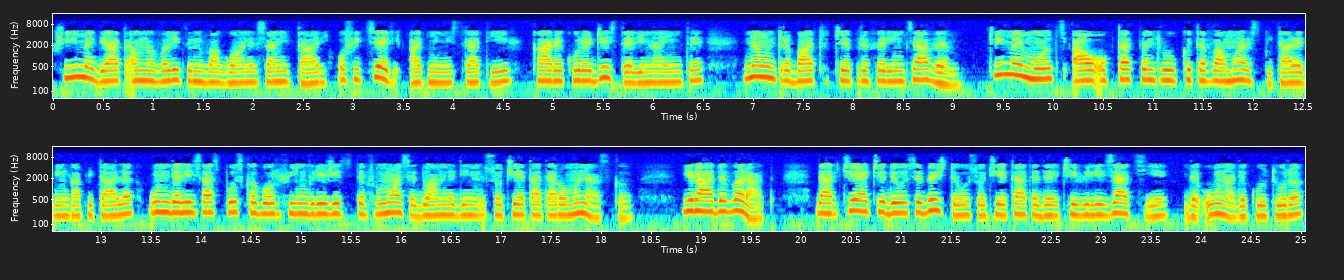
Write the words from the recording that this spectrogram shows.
și imediat au năvălit în vagoane sanitari ofițeri administrativi care, cu registre dinainte, ne-au întrebat ce preferințe avem. Cei mai mulți au optat pentru câteva mari spitale din capitală, unde li s-a spus că vor fi îngrijiți de frumoase doamne din societatea românească. Era adevărat dar ceea ce deosebește o societate de civilizație de una de cultură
